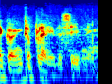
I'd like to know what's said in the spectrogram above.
They're going to play this evening.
